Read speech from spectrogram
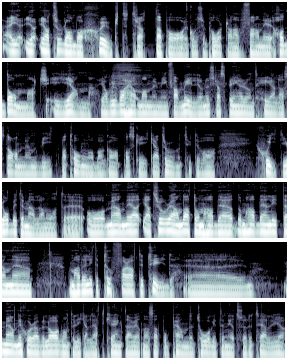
Jag, jag, jag, tror de var sjukt trötta på AIK-supportrarna. Fan, har de match igen? Jag vill vara hemma med min familj och nu ska jag springa runt hela stan med en vit batong och bara gapa och skrika. Jag tror de tyckte det var skitjobbigt emellanåt. Eh, och, men jag, jag tror ändå att de hade, de hade en liten eh, de hade en lite tuffare attityd. Eh, människor överlag var inte lika lättkränkta. Jag vet när jag satt på pendeltåget ner till Södertälje.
